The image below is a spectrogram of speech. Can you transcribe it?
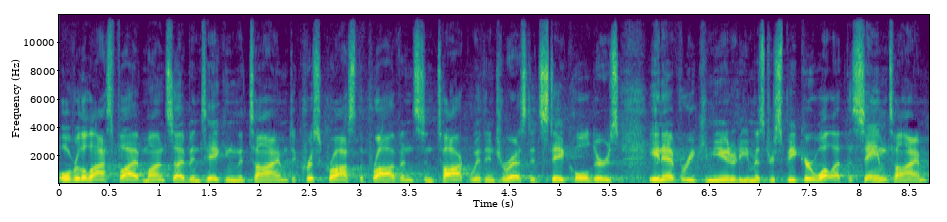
over the last five months, I've been taking the time to crisscross the province and talk with interested stakeholders in every community, Mr. Speaker, while at the same time,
